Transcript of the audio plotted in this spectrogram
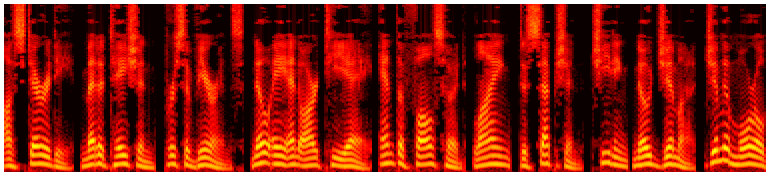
austerity, meditation, perseverance, no anrta, antha falsehood, lying, deception, cheating no jihma, jihma moral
